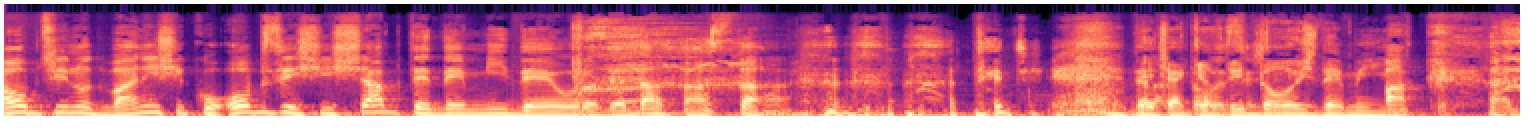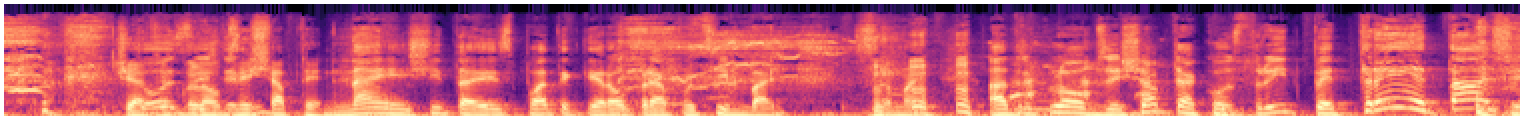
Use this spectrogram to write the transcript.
a obținut banii și cu 87 de mii de euro de data asta. deci, de Deci la a cheltuit 20 de mii. Pac. Și a trecut la 87. N-a ieșit, a zis, poate că erau prea puțini bani. Să mai... A trecut la 87, a construit pe trei etaje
